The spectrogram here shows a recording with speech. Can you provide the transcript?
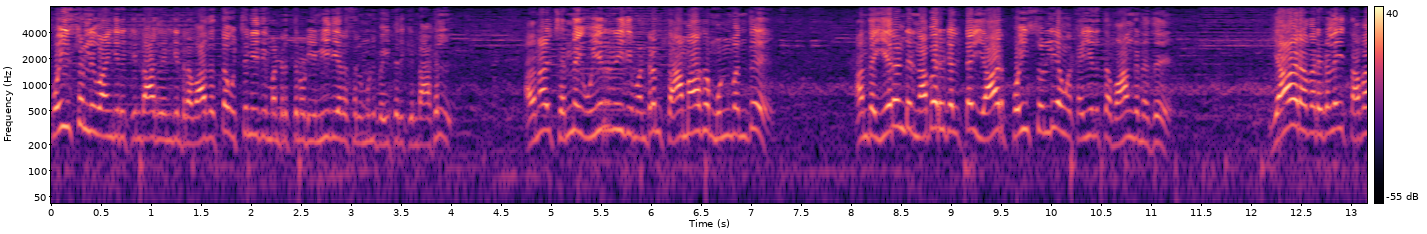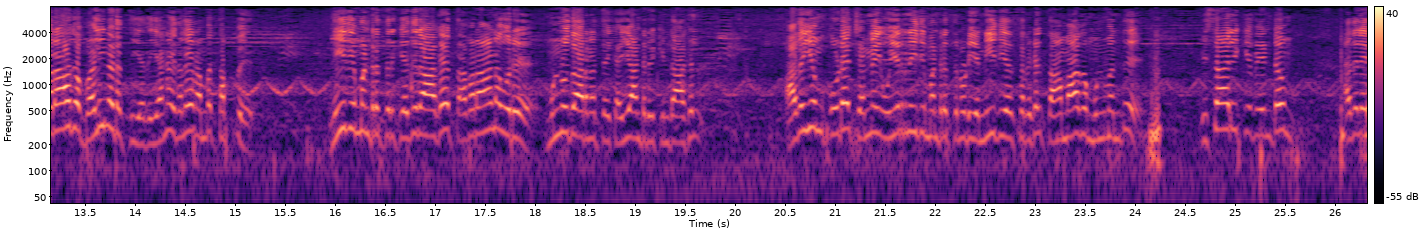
பொய் சொல்லி வாங்கியிருக்கின்றார்கள் என்கின்ற வாதத்தை உச்சநீதிமன்றத்தினுடைய நீதியரசர் முன் வைத்திருக்கின்றார்கள். அதனால் சென்னை உயர்நீதிமன்றம் தாமாக முன்வந்து அந்த இரண்டு நபர்கள்ட்ட யார் பொய் சொல்லி அவங்க கையெழுத்தை வாங்கினது யார் அவர்களை தவறாக வழிநடத்தியது ஏன்னா இதெல்லாம் ரொம்ப தப்பு. நீதிமன்றத்திற்கு எதிராக தவறான ஒரு முன்னுதாரணத்தை கையாண்டிருக்கின்றார்கள். அதையும் கூட சென்னை உயர்நீதிமன்றத்தினுடைய நீதியரசர்கள் தாமாக முன்வந்து விசாரிக்க வேண்டும். அதிலே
